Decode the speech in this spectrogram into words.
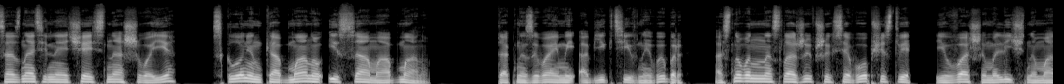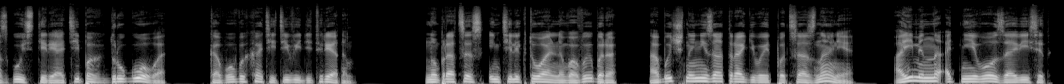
сознательная часть нашего «я», склонен к обману и самообману. Так называемый объективный выбор основан на сложившихся в обществе и в вашем личном мозгу стереотипах другого, кого вы хотите видеть рядом. Но процесс интеллектуального выбора обычно не затрагивает подсознание, а именно от него зависит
